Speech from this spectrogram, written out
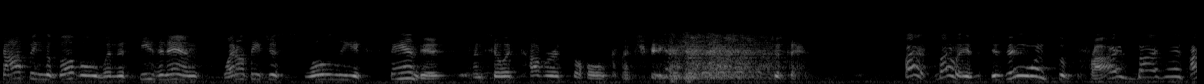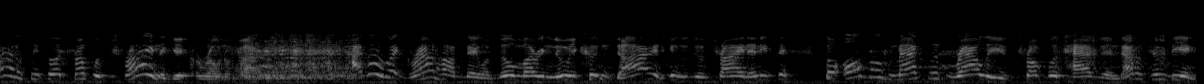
stopping the bubble when the season ends, why don't they just slowly expand it until it covers the whole country? just saying. By, by the way, is, is anyone surprised by this? I honestly thought Trump was trying to get coronavirus. I thought it was like Groundhog Day when Bill Murray knew he couldn't die and he was just trying anything. So all those maskless rallies Trump was having, that was him being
